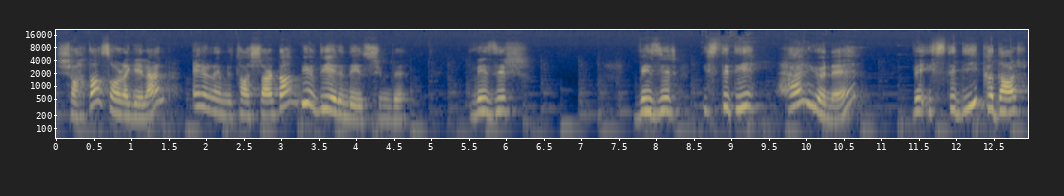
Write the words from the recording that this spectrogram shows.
Şahtan sonra gelen en önemli taşlardan bir diğerindeyiz şimdi. Vezir. Vezir istediği her yöne ve istediği kadar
